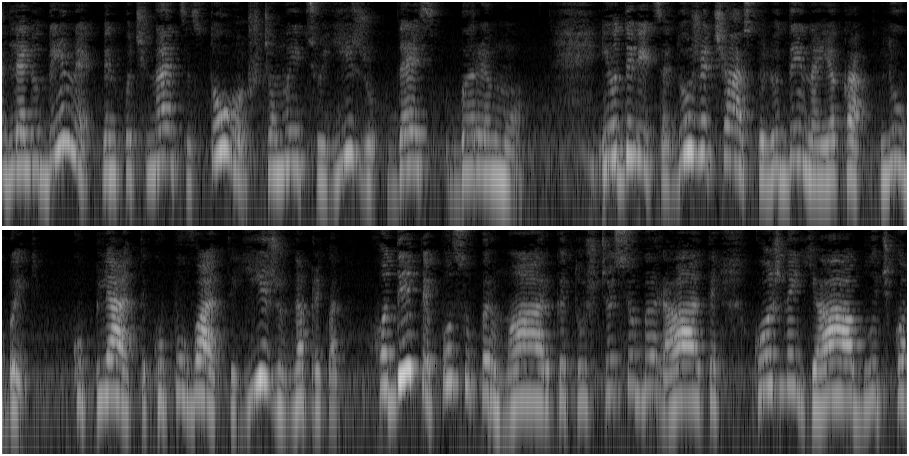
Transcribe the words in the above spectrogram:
для людини він починається з того, що ми цю їжу десь беремо. І от дивіться, дуже часто людина, яка любить купляти, купувати їжу, наприклад, ходити по супермаркету, щось обирати, кожне яблучко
